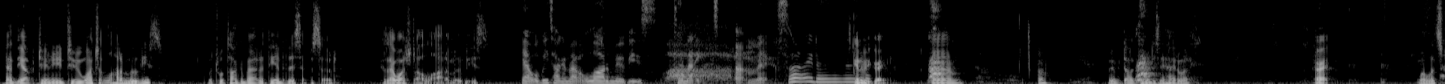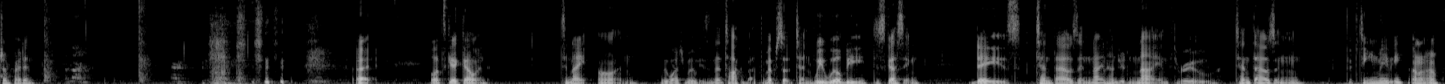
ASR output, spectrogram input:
Had the opportunity to watch a lot of movies, which we'll talk about at the end of this episode. Because I watched a lot of movies. Yeah, we'll be talking about a lot of movies tonight. I'm excited. It's gonna be great. Um, oh, we have a dog coming to say hi to us. All right. Well, let's jump right in. Come on. All right. Well, let's get going. Tonight on We Watch Movies and Then Talk About Them, episode 10, we will be discussing days 10,909 through 10,015, maybe? I don't know.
